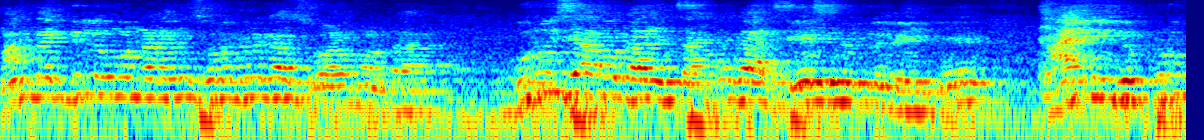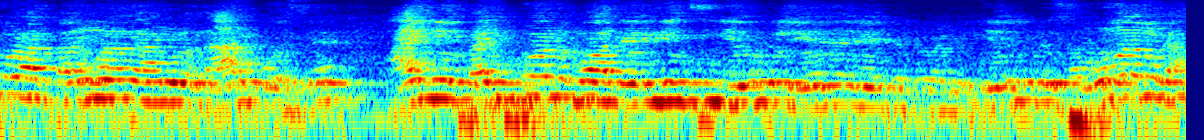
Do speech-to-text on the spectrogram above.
మన దగ్గరలో ఉన్నాడని సులభంగా చూడకుండా గురు సేవ కానీ చక్కగా చేసినట్లయితే ఆయన ఎప్పుడు కూడా తనుమనదానంలో దారిపోస్తే ఆయన పరిపూర్ణ బోధ ఎరిగించి ఎరువు లేదనేటటువంటి ఎరువులు సమూలంగా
